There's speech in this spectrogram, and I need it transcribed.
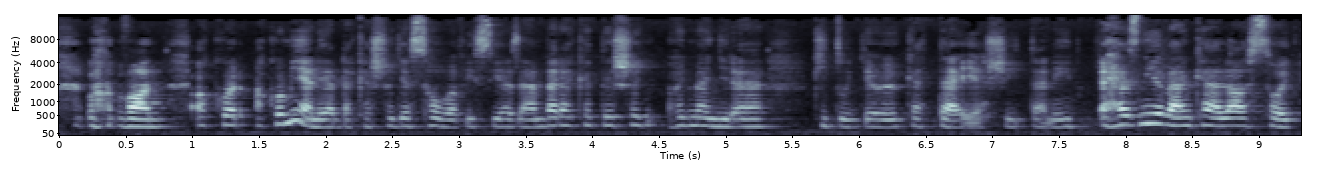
van, akkor, akkor milyen érdekes, hogy ez hova viszi az embereket, és hogy, hogy mennyire ki tudja őket teljesíteni. Ehhez nyilván kell az, hogy,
